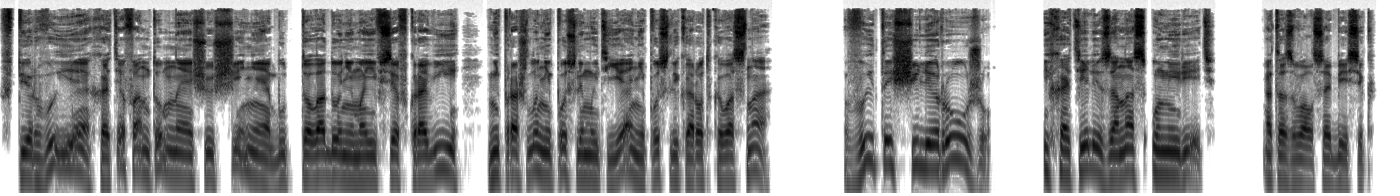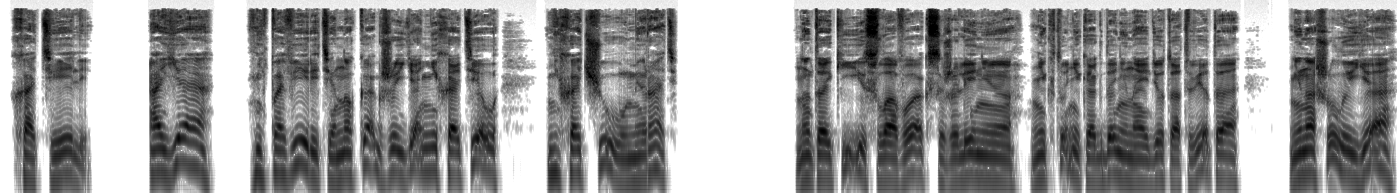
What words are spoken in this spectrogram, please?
Впервые, хотя фантомное ощущение, будто ладони мои все в крови, не прошло ни после мытья, ни после короткого сна. «Вытащили ружу и хотели за нас умереть», — отозвался Бесик. «Хотели. А я, не поверите, но как же я не хотел не хочу умирать. На такие слова, к сожалению, никто никогда не найдет ответа. Не нашел и я,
